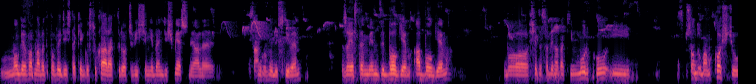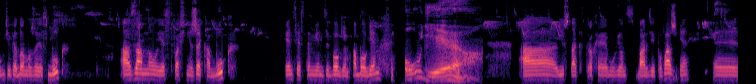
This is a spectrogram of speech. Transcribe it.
Mogę Wam nawet powiedzieć takiego suchara, który oczywiście nie będzie śmieszny, ale sam go wymyśliłem, że jestem między Bogiem a Bogiem, bo siedzę sobie na takim murku i z przodu mam kościół, gdzie wiadomo, że jest Bóg, a za mną jest właśnie rzeka Bóg, więc jestem między Bogiem a Bogiem. Oh yeah! A już tak trochę mówiąc bardziej poważnie, yy,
